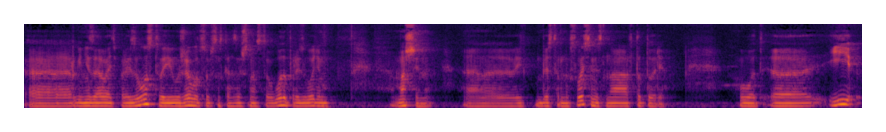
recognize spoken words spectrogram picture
э, организовать производство, и уже вот, собственно, с конца 2016 года производим машины Вестерн X80 на автоторе. Вот. И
